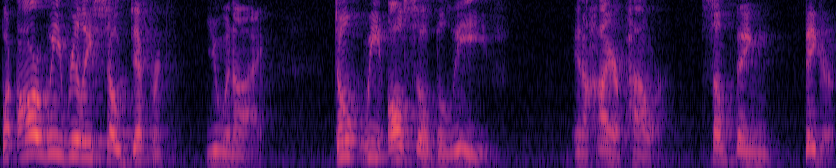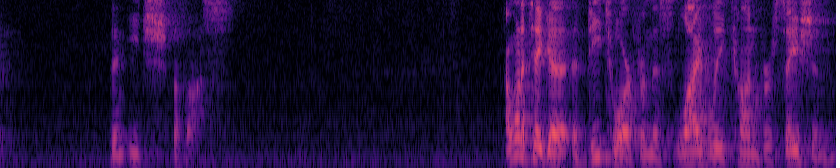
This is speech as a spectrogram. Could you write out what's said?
But are we really so different, you and I? Don't we also believe in a higher power, something bigger than each of us? I want to take a, a, detour from this lively conversation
